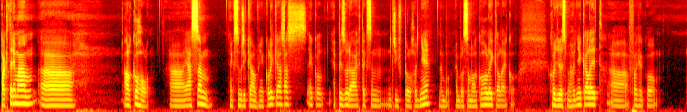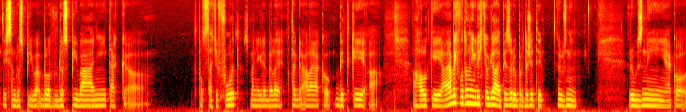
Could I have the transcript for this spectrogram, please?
Pak tady mám alkohol. A já jsem, jak jsem říkal v několika jako epizodách, tak jsem dřív pil hodně, nebo nebyl jsem alkoholik, ale jako chodili jsme hodně kalit a fakt jako, když jsem dospíva, byl v dospívání, tak uh, v podstatě furt jsme někde byli a tak dále, jako bitky a, a holky. A já bych o tom někdy chtěl udělat epizodu, protože ty různý různý jako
